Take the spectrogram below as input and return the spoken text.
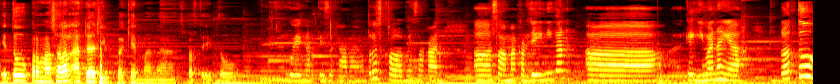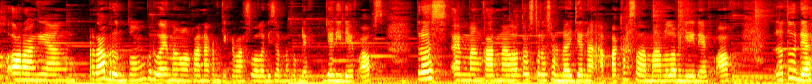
itu permasalahan ada di bagian mana? Seperti itu. Gue ngerti sekarang. Terus kalau misalkan uh, selama kerja ini kan uh, kayak gimana ya? Lo tuh orang yang pernah beruntung. Kedua emang lo karena kerja keras lo, bisa masuk dev, jadi DevOps. Terus emang karena lo terus terusan belajar nah apakah selama lo menjadi DevOps lo tuh udah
